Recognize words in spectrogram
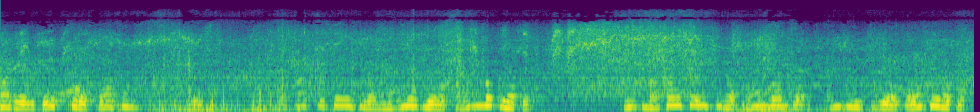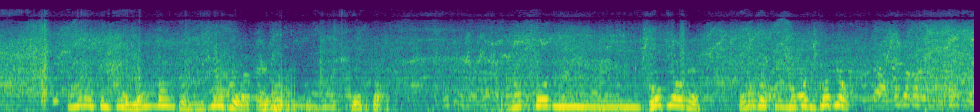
までベストを更新。佐々木選手が20秒366。西正雄選手が3番手、21秒596。小原選手が4番手、20秒097のベスト。残り5秒。です。後続残り5秒。もじゃあ、小坂さんと勝負だ。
